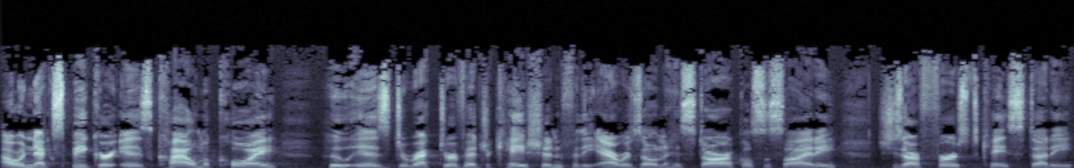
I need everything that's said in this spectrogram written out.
Our next speaker is Kyle McCoy, who is Director of Education for the Arizona Historical Society. She's our first case study.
